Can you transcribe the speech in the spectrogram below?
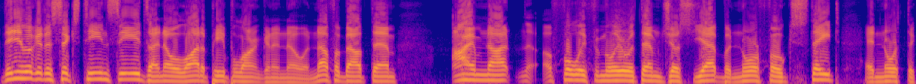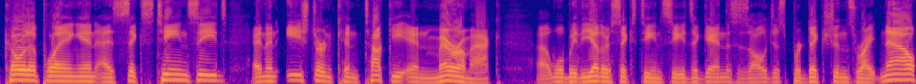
Then you look at the 16 seeds. I know a lot of people aren't going to know enough about them. I'm not uh, fully familiar with them just yet, but Norfolk State and North Dakota playing in as 16 seeds, and then Eastern Kentucky and Merrimack uh, will be the other 16 seeds. Again, this is all just predictions right now,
